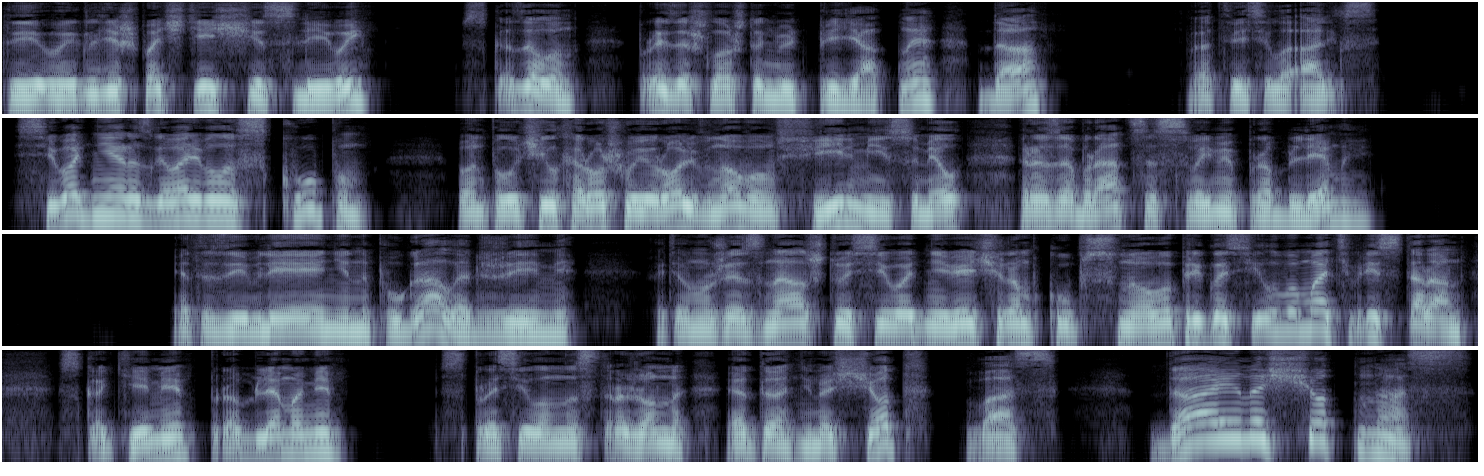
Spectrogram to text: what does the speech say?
Ты выглядишь почти счастливый, — сказал он. — Произошло что-нибудь приятное? — Да, — ответила Алекс. — Сегодня я разговаривала с Купом. Он получил хорошую роль в новом фильме и сумел разобраться с своими проблемами. Это заявление напугало Джимми, хотя он уже знал, что сегодня вечером Куп снова пригласил его мать в ресторан. — С какими проблемами? — спросил он настороженно. — Это не насчет вас? — Да, и насчет нас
